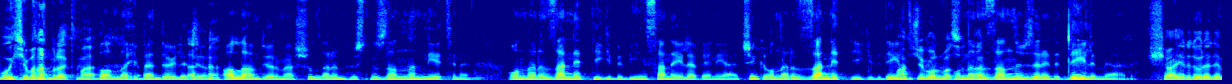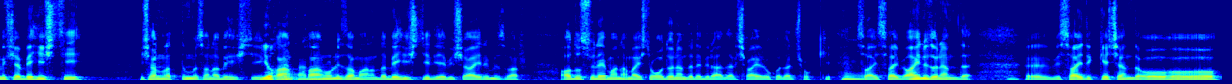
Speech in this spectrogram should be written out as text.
Bu işi bana bırakma. Vallahi ben de öyle diyorum. Allah'ım diyorum ya şunların hüsnü zannın niyetine onların zannettiği gibi bir insan eyle beni yani. Çünkü onların zannettiği gibi değilim. Mahcup olmasınlar. Onların zannı üzerinde değilim yani. Şair de öyle demiş ya Behişti. Hiç anlattım mı sana Behişti'yi? Yok efendim. Kanuni zamanında Behişti diye bir şairimiz var. Adı Süleyman ama işte o dönemde de birader şair o kadar çok ki. Hmm. Say sahibi aynı dönemde. Ee, bir saydık geçen de oho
